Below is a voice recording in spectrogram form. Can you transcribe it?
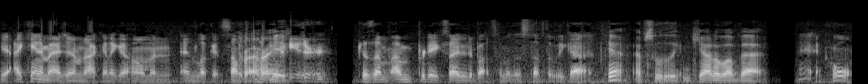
Yeah, I can't imagine I'm not going to go home and, and look at something on the Right. computer because I'm I'm pretty excited about some of the stuff that we got. Yeah, absolutely. You gotta love that. Yeah, cool.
